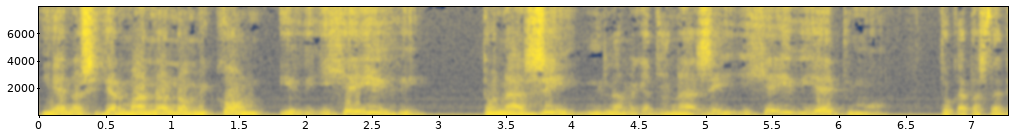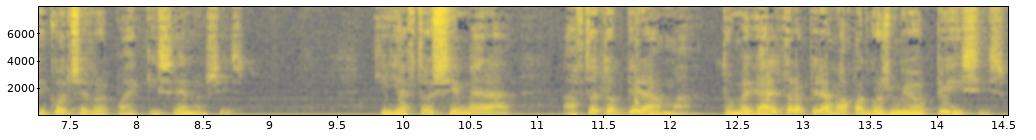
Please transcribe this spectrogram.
η Ένωση Γερμανών Νομικών είχε ήδη το Ναζί, μιλάμε για τους Ναζί, είχε ήδη έτοιμο το καταστατικό της Ευρωπαϊκής Ένωσης και γι' αυτό σήμερα αυτό το πείραμα, το μεγαλύτερο πείραμα παγκοσμιοποίησης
